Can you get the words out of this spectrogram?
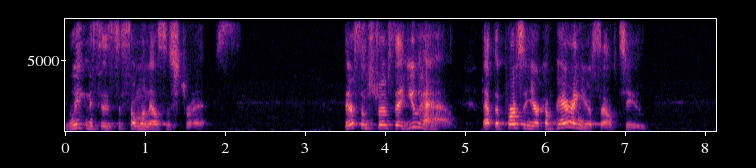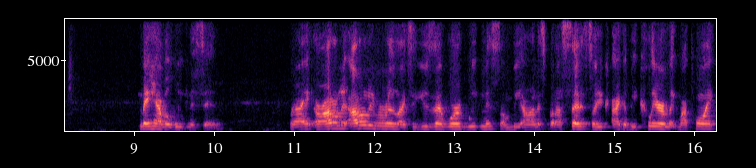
weaknesses to someone else's strengths. There's some strengths that you have that the person you're comparing yourself to may have a weakness in right? Or I don't I don't even really like to use that word weakness. I'm be honest, but I said it so you, I could be clear and make my point.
